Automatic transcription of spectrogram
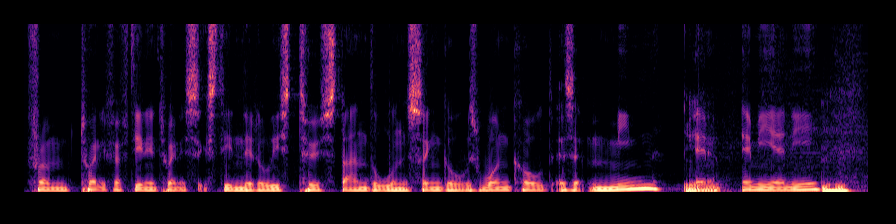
from 2015 and 2016 they released two standalone singles one called is it Mene? Yeah. M- M-E-N-E My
